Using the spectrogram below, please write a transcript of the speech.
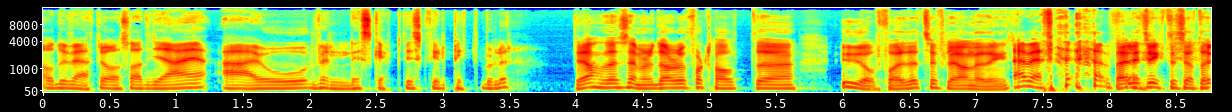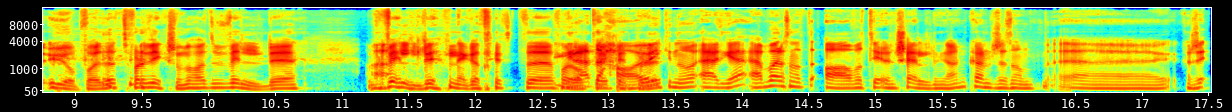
og du vet jo også at jeg er jo veldig skeptisk til pitbuller. Ja, det stemmer. Det har du fortalt uh, uoppfordret ved flere anledninger. Jeg vet Det er litt viktig å si at det er uoppfordret, for det virker som du har et veldig Veldig negativt eh, forhold Greit, til jeg har jo ikke noe Jeg vet ikke, jeg er bare sånn at av og til en sjelden gang, kanskje sånn eh, Kanskje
